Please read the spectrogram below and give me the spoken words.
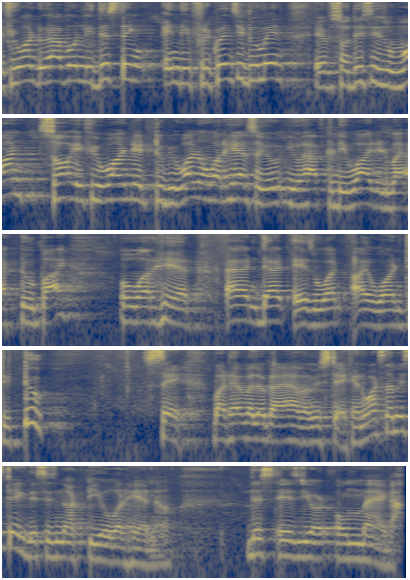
if you want to have only this thing in the frequency domain if so this is 1 so if you want it to be 1 over here so you you have to divide it by a 2 pi over here. And that is what I wanted to say. But have a look I have a mistake. And what's the mistake? This is not t over here now. This is your omega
